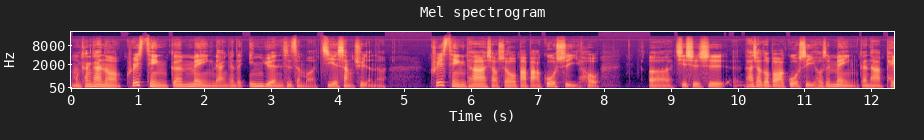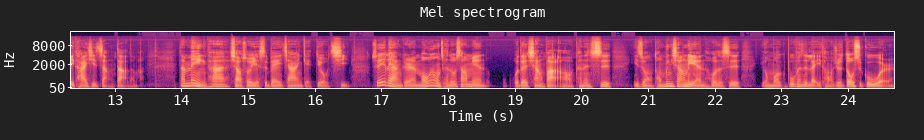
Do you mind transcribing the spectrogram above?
我们看看哦，Christine 跟魅影两个人的姻缘是怎么接上去的呢？Christine 她小时候爸爸过世以后，呃，其实是她小时候爸爸过世以后，是魅影跟她陪她一起长大的嘛。那魅影她小时候也是被家人给丢弃，所以两个人某种程度上面，我的想法了哈，可能是一种同病相怜，或者是有某个部分是雷同，就是都是孤儿。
